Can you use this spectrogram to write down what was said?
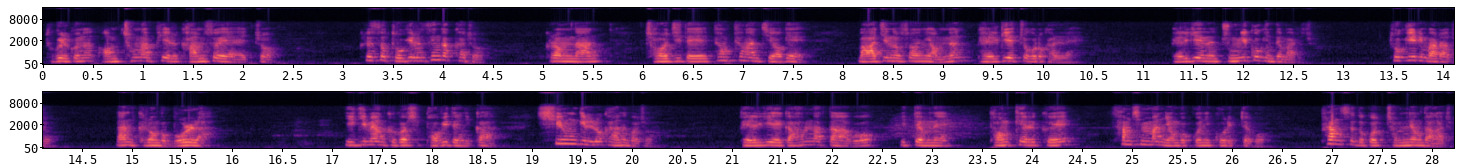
독일군은 엄청난 피해를 감수해야 했죠. 그래서 독일은 생각하죠. 그럼 난 저지대의 평평한 지역에 마지노선이 없는 벨기에 쪽으로 갈래. 벨기에는 중립국인데 말이죠. 독일이 말하죠. 난 그런 거 몰라. 이기면 그것이 법이 되니까 쉬운 길로 가는 거죠. 벨기에가 함락당하고 이 때문에 덩케르크에 30만 영국군이 고립되고 프랑스도 곧 점령당하죠.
